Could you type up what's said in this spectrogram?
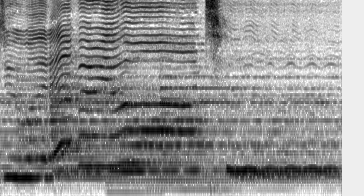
do whatever you want to,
